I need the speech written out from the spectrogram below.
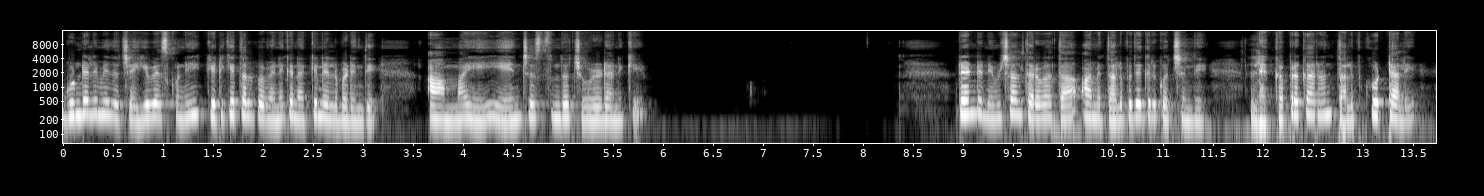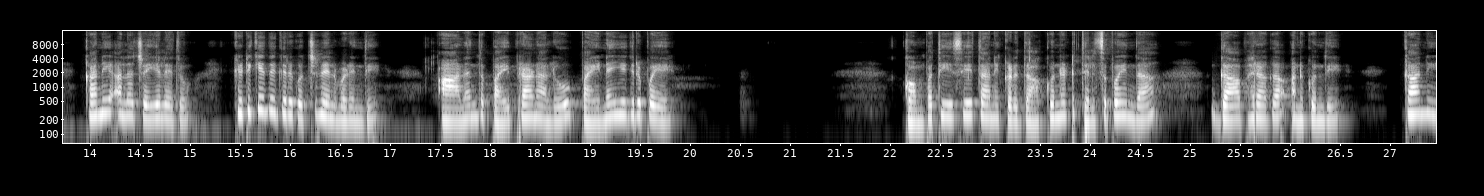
గుండెల మీద చెయ్యి వేసుకుని కిటికీ తలుపు వెనక నక్కి నిలబడింది. ఆ అమ్మాయి ఏం చేస్తుందో చూడడానికి. రెండు నిమిషాల తర్వాత ఆమె తలుపు దగ్గరికి వచ్చింది లెక్క ప్రకారం తలుపు కొట్టాలి కానీ అలా చేయలేదు కిటికీ దగ్గరికి వచ్చి నిలబడింది. ఆనంద పై ప్రాణాలు పైన ఎగిరిపోయాయి. కొంప తీసి తానిక్కడ దాక్కున్నట్టు తెలిసిపోయిందా? గాభరాగా అనుకుంది. కానీ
